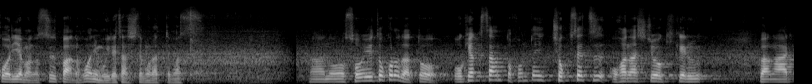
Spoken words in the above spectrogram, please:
郡山のスーパーの方にも入れさせてもらってます。あのそういうところだとお客さんと本当に直接お話を聞ける場が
